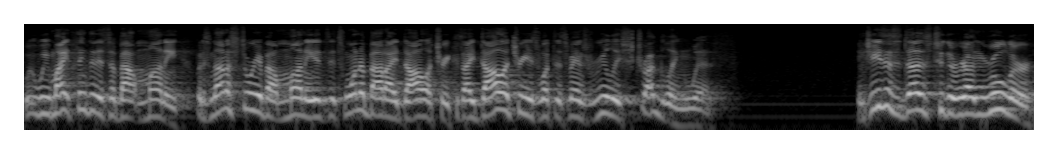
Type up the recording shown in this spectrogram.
we might think that it's about money, but it's not a story about money. It's one about idolatry, because idolatry is what this man's really struggling with. And Jesus does to the young ruler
